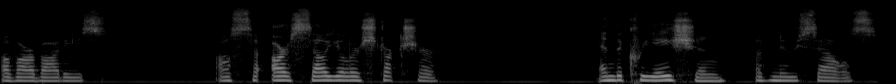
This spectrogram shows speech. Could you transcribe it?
of our bodies, our cellular structure, and the creation of new cells.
